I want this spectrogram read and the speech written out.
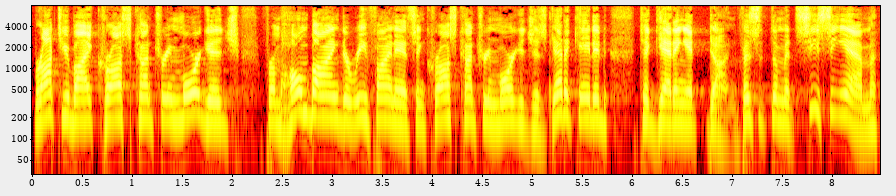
brought to you by Cross Country Mortgage. From home buying to refinancing, Cross Country Mortgage is dedicated to getting it done. Visit them at ccm.com.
